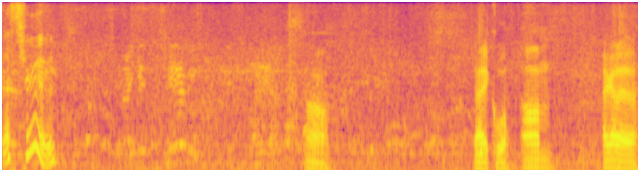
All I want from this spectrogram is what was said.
That's true. Oh. All right, cool. Um, I gotta.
